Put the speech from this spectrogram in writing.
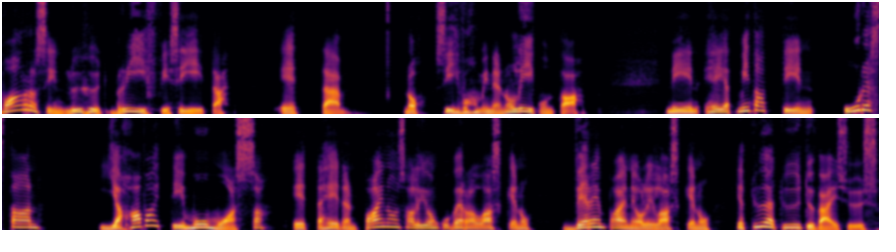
varsin lyhyt briefi siitä, että no, siivoaminen on liikuntaa, niin heidät mitattiin uudestaan ja havaittiin muun muassa, että heidän painonsa oli jonkun verran laskenut, verenpaine oli laskenut ja työtyytyväisyys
